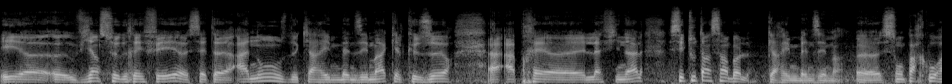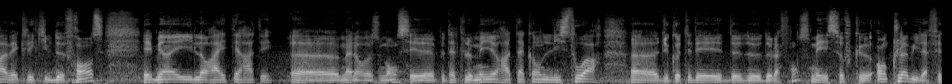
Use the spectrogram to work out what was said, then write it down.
Et euh, vient se greffer cette annonce de Karim Benzema quelques heures après la finale. C'est tout un symbole, Karim Benzema. son parcours avec l'équipe de France, eh bien, il aura été raté. malheureusement, c'est peut-être le meilleur attaquant de l'histoire du côté des, de, de, la France, mais sauf que en club, il a fait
